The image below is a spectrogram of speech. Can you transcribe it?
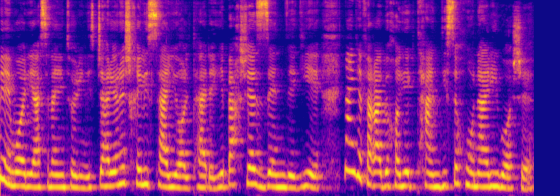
معماری اصلا اینطوری نیست. جریانش خیلی سیالتره. یه بخشی از زندگیه. نه اینکه فقط بخواد یک تندیس هنری باشه.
